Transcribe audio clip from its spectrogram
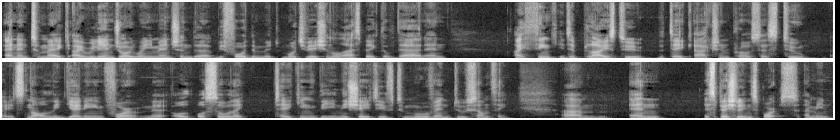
and then to make, I really enjoyed when you mentioned the, before the motivational aspect of that. And I think it applies to the take action process too. It's not only getting informed, also like taking the initiative to move and do something. Um, and especially in sports, I mean,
